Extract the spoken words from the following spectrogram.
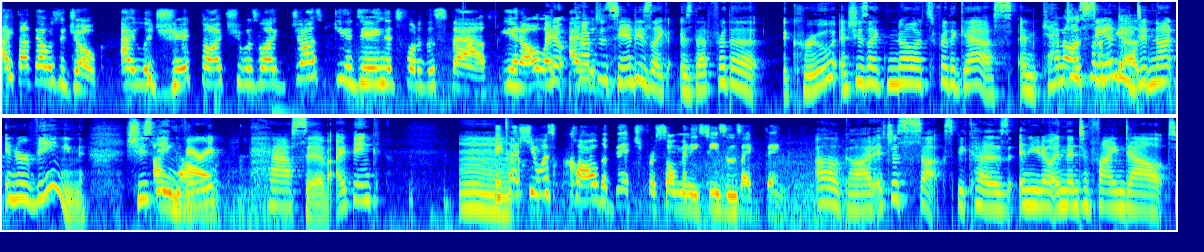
I thought that was a joke. I legit thought she was like, just kidding. It's for the staff, you know. I Like know Captain Sandy's like, is that for the crew? And she's like, no, it's for the guests. And Captain the Sandy did not intervene. She's being very passive. I think. Mm, because she was called a bitch for so many seasons. I think. Oh God, it just sucks because, and you know, and then to find out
